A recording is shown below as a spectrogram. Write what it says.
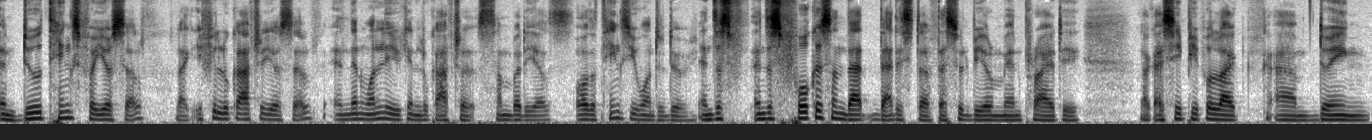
and do things for yourself. Like if you look after yourself and then only you can look after somebody else or the things you want to do and just and just focus on that that is stuff. That should be your main priority like i see people like um, doing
